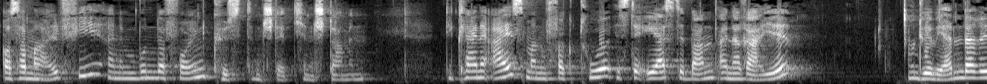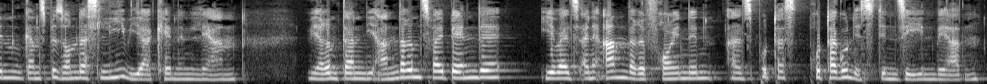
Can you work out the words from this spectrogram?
aus Amalfi, einem wundervollen Küstenstädtchen, stammen. Die kleine Eismanufaktur ist der erste Band einer Reihe und wir werden darin ganz besonders Livia kennenlernen, während dann die anderen zwei Bände jeweils eine andere Freundin als Protagonistin sehen werden.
